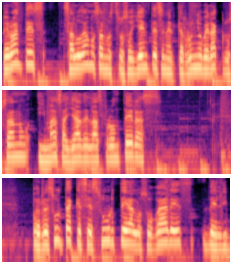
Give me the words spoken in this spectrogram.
Pero antes, saludamos a nuestros oyentes en el terruño veracruzano y más allá de las fronteras. Pues resulta que se surte a los hogares del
